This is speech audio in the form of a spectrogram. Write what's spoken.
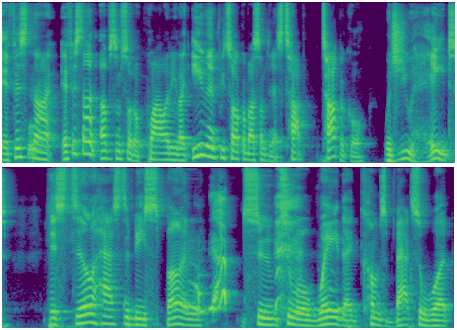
if it's not if it's not of some sort of quality, like even if we talk about something that's top topical, which you hate, it still has to be spun yeah. to to a way that comes back to what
